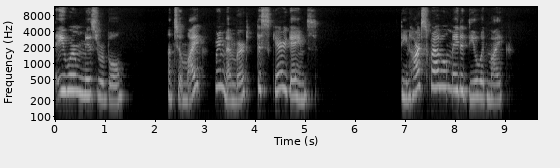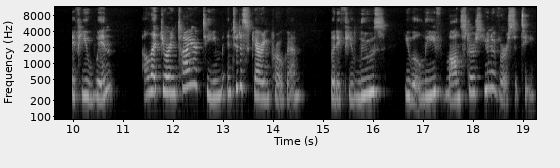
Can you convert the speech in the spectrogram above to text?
They were miserable. Until Mike remembered the scare games. Dean Hardscrabble made a deal with Mike. If you win, I'll let your entire team into the scaring program. But if you lose, you will leave Monsters University.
